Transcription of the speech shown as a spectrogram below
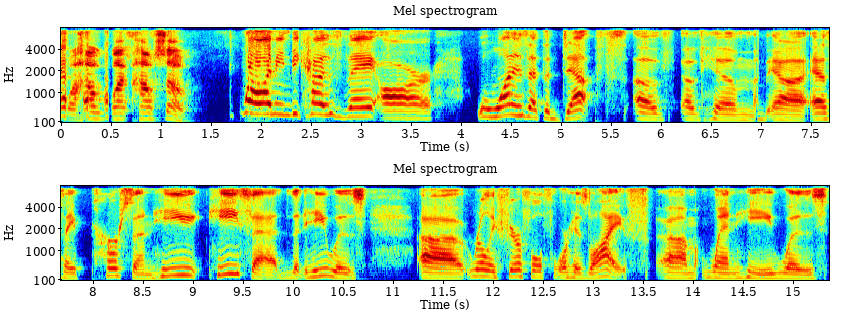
well, how what, how so? Well, I mean, because they are. Well, one is at the depths of of him uh, as a person. He he said that he was uh, really fearful for his life um, when he was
